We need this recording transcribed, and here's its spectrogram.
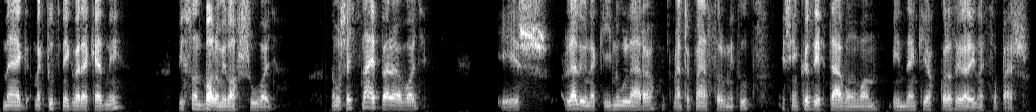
Meg, meg tudsz még verekedni, viszont baromi lassú vagy. Na most egy sniperrel vagy, és lelőnek így nullára, hogy már csak vánszorogni tudsz, és ilyen középtávon van mindenki, akkor azért elég nagy szopás.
